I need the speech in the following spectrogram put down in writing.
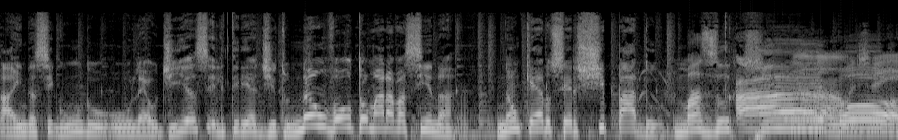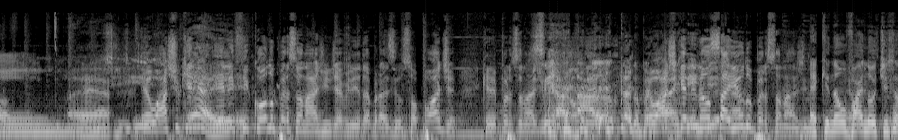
Ainda segundo o Léo Dias, ele teria dito: não vou tomar a vacina. Não quero ser chipado. Mas o Ah, tipo... gente. Eu acho que ele, É, ele é- ficou no personagem de Avenida Brasil. Só pode. Aquele personagem. Sim, não a dele. âncora do Eu acho que ele não saiu é. do personagem. É que não vai notícia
